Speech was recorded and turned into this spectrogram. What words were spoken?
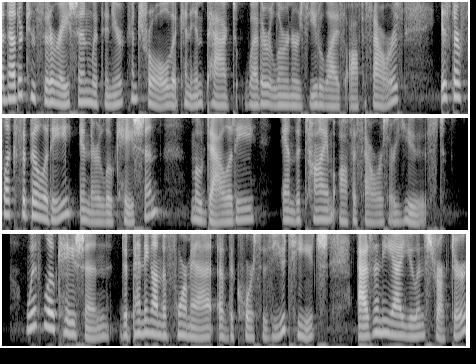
Another consideration within your control that can impact whether learners utilize office hours is their flexibility in their location, modality, and the time office hours are used. With location, depending on the format of the courses you teach, as an EIU instructor,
